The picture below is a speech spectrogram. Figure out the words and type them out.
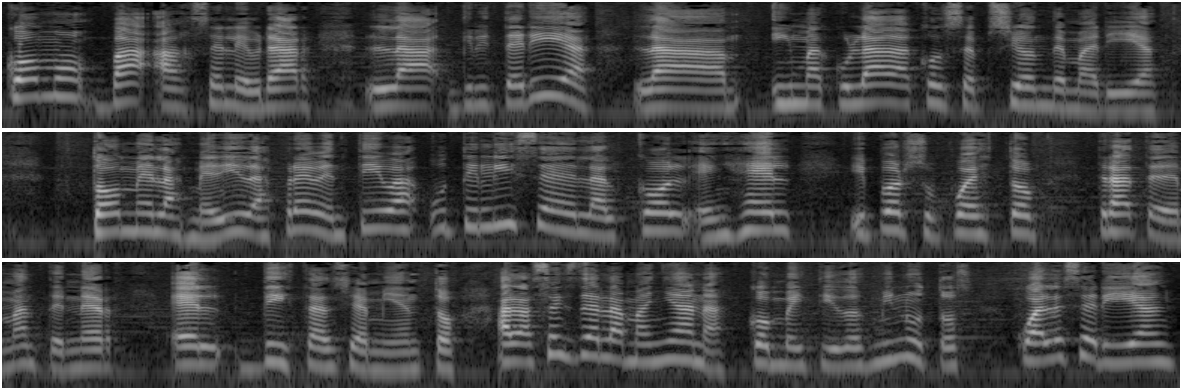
cómo va a celebrar la gritería, la Inmaculada Concepción de María tome las medidas preventivas, utilice el alcohol en gel y por supuesto trate de mantener el distanciamiento. A las 6 de la mañana con 22 minutos, ¿cuáles serían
